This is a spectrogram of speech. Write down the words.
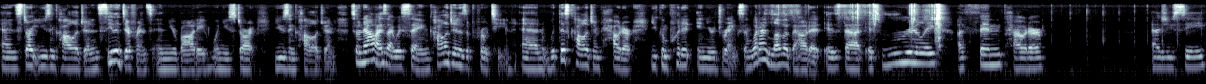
and start using collagen and see the difference in your body when you start using collagen. So now, as I was saying, collagen is a protein and with this collagen powder, you can put it in your drinks. And what I love about it is that it's really a thin powder. As you see,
